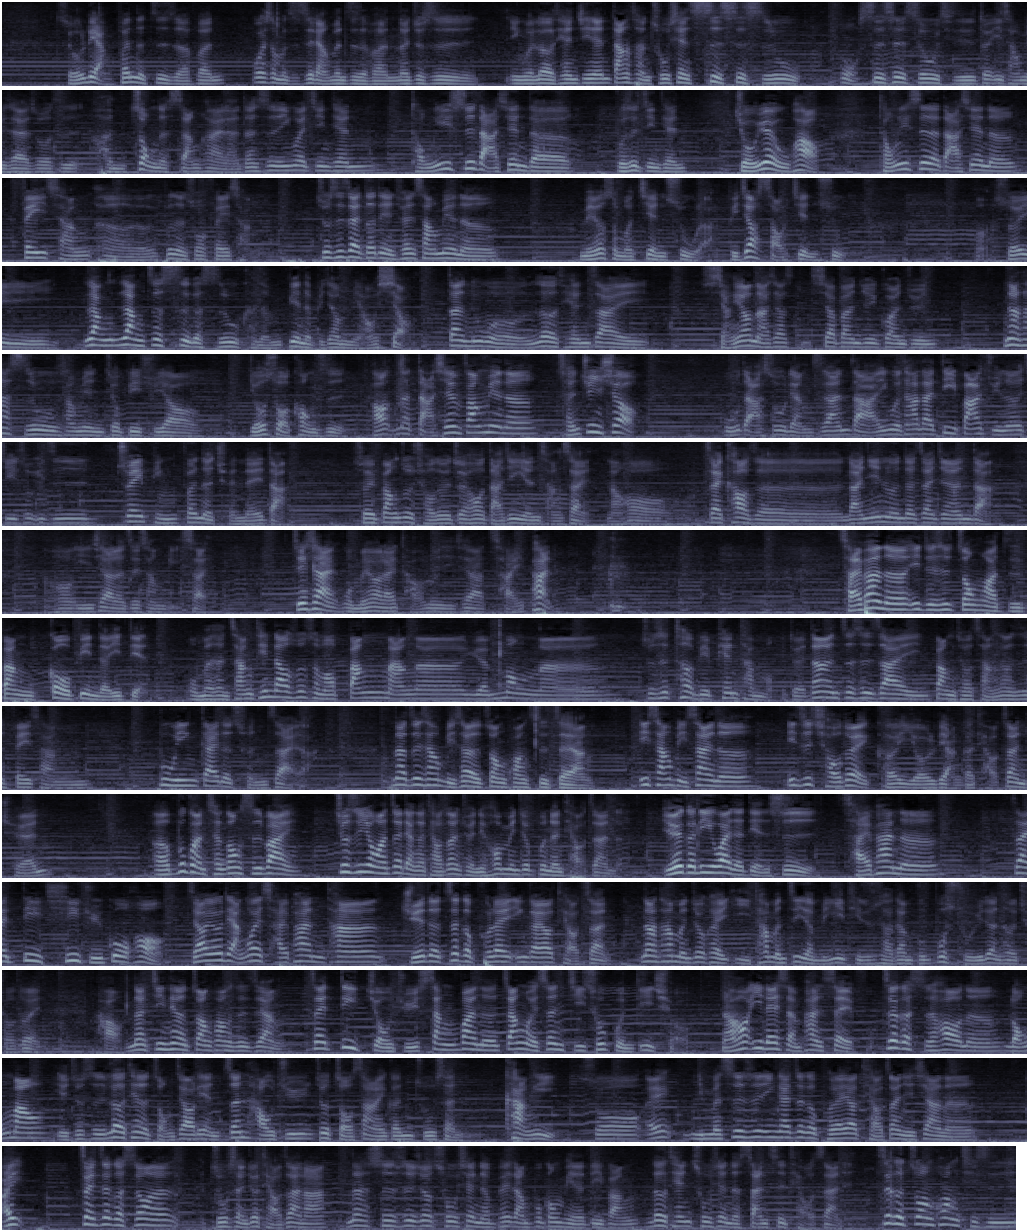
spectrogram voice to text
有两分的自责分，为什么只是两分自责分？那就是因为乐天今天当场出现四次失误，哦，四次失误其实对一场比赛来说是很重的伤害了。但是因为今天统一师打线的不是今天九月五号，统一师的打线呢非常呃不能说非常，就是在得点圈上面呢没有什么建树了，比较少建树，哦，所以让让这四个失误可能变得比较渺小。但如果乐天在想要拿下下半季冠军，那他失误上面就必须要有所控制。好，那打线方面呢？陈俊秀五打数两支安打，因为他在第八局呢击出一支追平分的全垒打，所以帮助球队最后打进延长赛，然后再靠着蓝银轮的再见安打，然后赢下了这场比赛。接下来我们要来讨论一下裁判。裁判呢，一直是中华职棒诟病的一点。我们很常听到说什么帮忙啊、圆梦啊，就是特别偏袒某一队。当然，这是在棒球场上是非常不应该的存在啦。那这场比赛的状况是这样：一场比赛呢，一支球队可以有两个挑战权，呃，不管成功失败，就是用完这两个挑战权，你后面就不能挑战了。有一个例外的点是，裁判呢。在第七局过后，只要有两位裁判，他觉得这个 play 应该要挑战，那他们就可以以他们自己的名义提出挑战，不不属于任何球队。好，那今天的状况是这样，在第九局上半呢，张伟胜击出滚地球，然后一垒审判 safe。这个时候呢，龙猫也就是乐天的总教练曾豪居就走上来跟主审抗议，说：哎，你们是不是应该这个 play 要挑战一下呢？哎。在这个时候呢，主审就挑战啦，那是不是就出现了非常不公平的地方？乐天出现了三次挑战，这个状况其实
